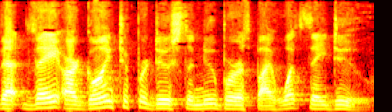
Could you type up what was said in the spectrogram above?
that they are going to produce the new birth by what they do.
